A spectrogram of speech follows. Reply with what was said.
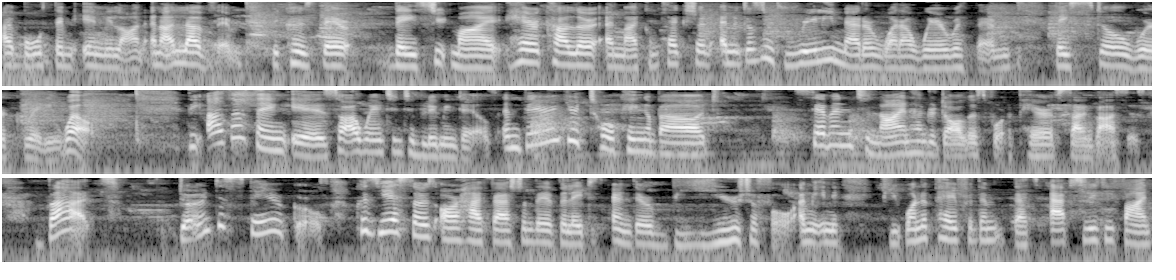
I bought them in Milan and I love them because they're they suit my hair color and my complexion and it doesn't really matter what I wear with them. They still work really well. The other thing is, so I went into Bloomingdale's and there you're talking about seven to nine hundred dollars for a pair of sunglasses. But don't despair, girls. Because yes, those are high fashion, they're the latest, and they're beautiful. I mean, if you want to pay for them, that's absolutely fine.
